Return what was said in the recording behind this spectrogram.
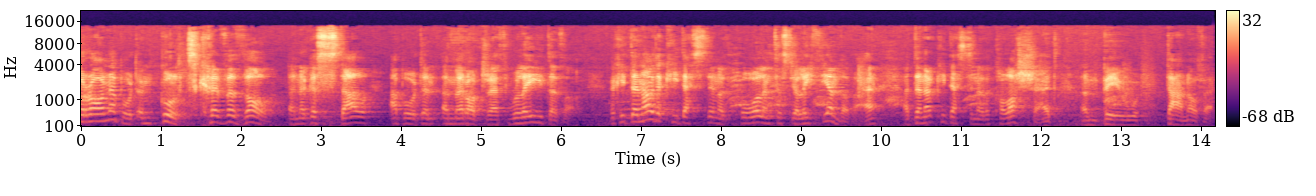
bron a bod yn gwlt crefyddol yn ogystal a bod yn ymyrodraeth wleidyddol. Felly dyna oedd y cyd-destun oedd Paul yn tystiolaethu ynddo fe, a dyna'r cyd-destun oedd y colosied yn byw dan o fe.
